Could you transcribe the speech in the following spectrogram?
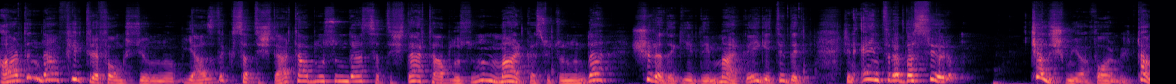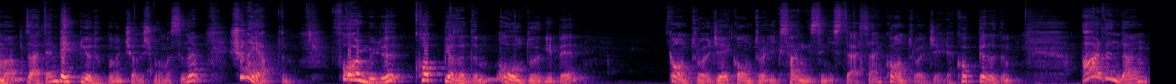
Ardından filtre fonksiyonunu yazdık. Satışlar tablosunda, satışlar tablosunun marka sütununda şurada girdiğim markayı getir dedik. Şimdi Enter'a basıyorum. Çalışmıyor formül. Tamam zaten bekliyorduk bunun çalışmamasını. Şunu yaptım. Formülü kopyaladım olduğu gibi. Ctrl C, Ctrl X hangisini istersen Ctrl C ile kopyaladım. Ardından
